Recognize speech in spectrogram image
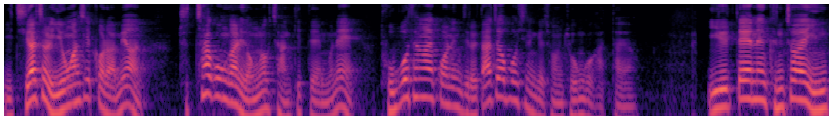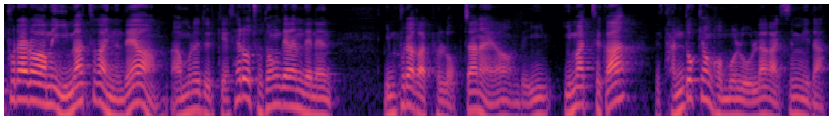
이 지하철을 이용하실 거라면 주차 공간이 넉넉지 않기 때문에 도보 생활권인지를 따져보시는 게 저는 좋은 것 같아요. 이 일대는 근처에 인프라로 하면 이마트가 있는데요. 아무래도 이렇게 새로 조성되는 데는 인프라가 별로 없잖아요. 근데 이 이마트가 단독형 건물로 올라가 있습니다.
